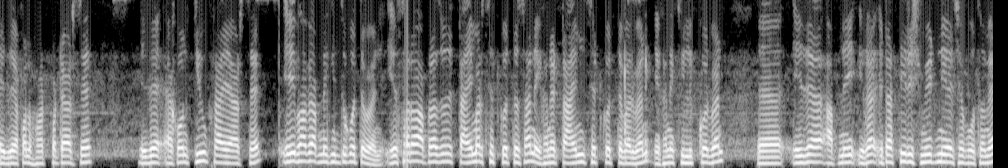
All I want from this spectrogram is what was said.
এই যে এখন হটপটে আসছে, এই যে এখন কিউ ফ্রাই আসছে, এইভাবে আপনি কিন্তু করতে পারেন। এছাড়াও আপনারা যদি টাইমার সেট করতে চান, এখানে টাইম সেট করতে পারবেন। এখানে ক্লিক করবেন। এই যে আপনি এটা তিরিশ মিনিট নিয়েছে প্রথমে।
